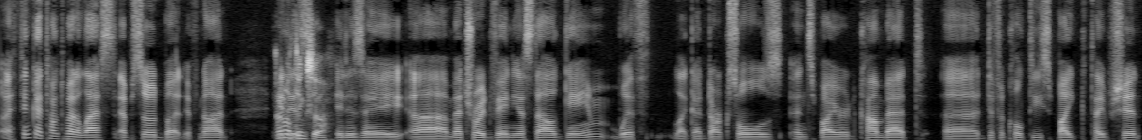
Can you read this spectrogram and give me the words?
I think I talked about it last episode, but if not, I don't It think so. It is a uh, Metroidvania style game with like a Dark Souls inspired combat, uh, difficulty spike type shit.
